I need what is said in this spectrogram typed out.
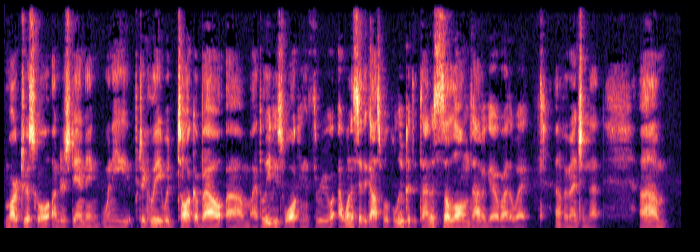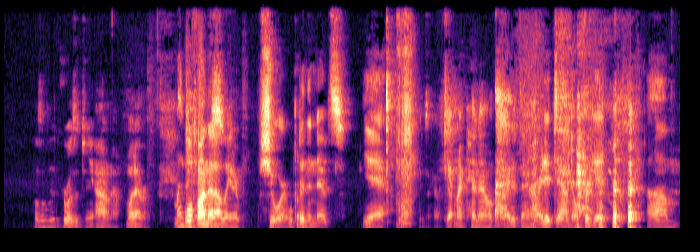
Mark Driscoll understanding when he particularly would talk about. Um, I believe he's walking through. I want to say the Gospel of Luke at the time. This is a long time ago, by the way. I don't know if I mentioned that. Um, Was it Luke or was it James? I don't know. Whatever. might have been We'll find that out later. Sure, we'll put it in the notes. Yeah, Get my pen out. Write it down. write it down. Don't forget. um,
